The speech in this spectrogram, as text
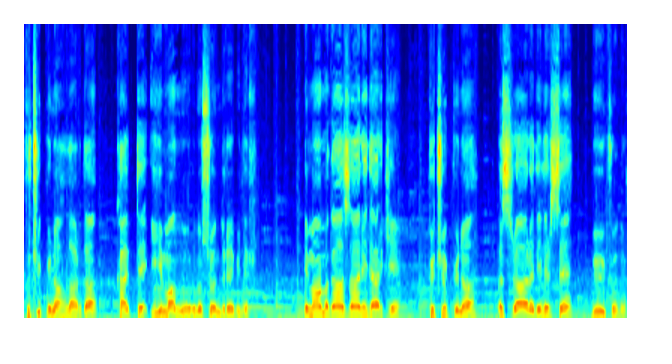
küçük günahlarda kalpte iman nurunu söndürebilir. İmam-ı Gazali der ki, küçük günah ısrar edilirse büyük olur.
